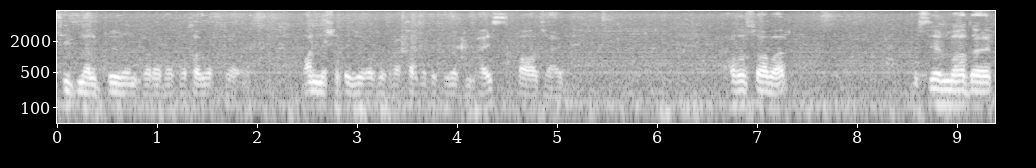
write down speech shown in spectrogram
সিগন্যাল প্রেরণ করা বা কথাবার্তা, অন্যের সাথে যোগাযোগ রাখার মতো কোনো ডিভাইস পাওয়া যায় না। অথচ আবার প্রেসিডেন্ট মহোদয়ের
